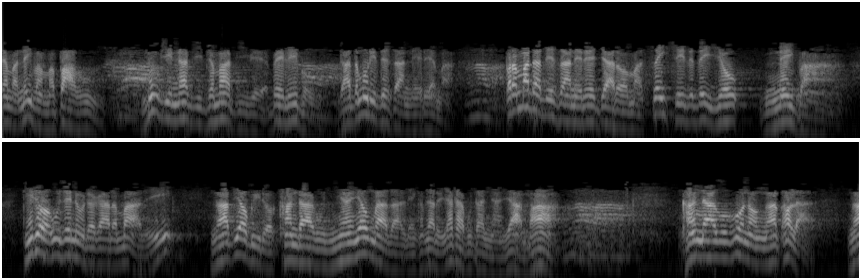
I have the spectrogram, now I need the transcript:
ထဲမှာနိဗ္ဗာန်မပါဘူး။လူပြည်နတ်ပြည်ဗြဟ္မပြည်ပဲအပယ်လေးပုံ။ဒါသမုဒိသစ္စာနယ်ထဲမှာမှန်ပါပရမတ္ထသစ္စာနယ်ထဲကြတော့မှစိတ်စေတသိက်ယုတ်နိဗ္ဗာန်။ဒီတော့ဥစဉ်တို့တရားဓမ္မတွေ ငါပြောက်ပြီးတော့ခန္ဓာကိုညံရောက်မှသာလေခင်ဗျားတို့ယထာဘုဒ္ဓညံရမှာ။ခန္ဓာကိုကိုယ်တော့ငါဟုတ်လားငါ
